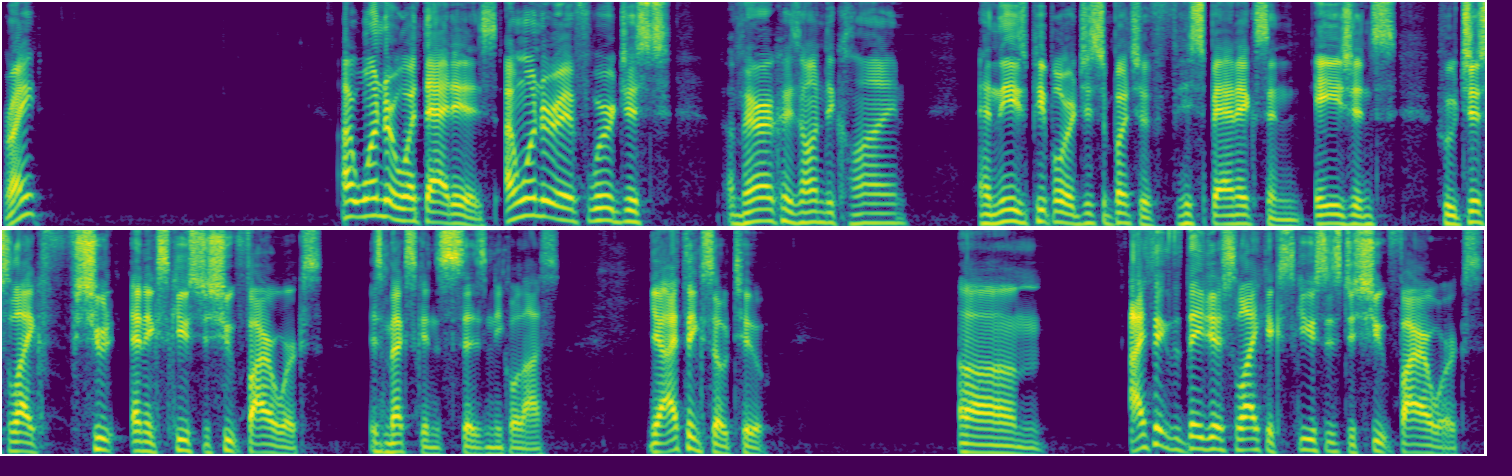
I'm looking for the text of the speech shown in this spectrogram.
Right? I wonder what that is. I wonder if we're just, America's on decline, and these people are just a bunch of Hispanics and Asians who just like shoot an excuse to shoot fireworks. It's Mexicans, says Nicolas. Yeah, I think so too. Um, I think that they just like excuses to shoot fireworks.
